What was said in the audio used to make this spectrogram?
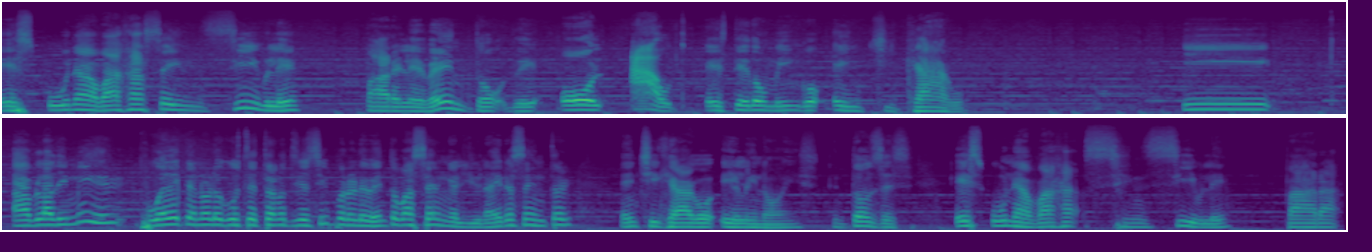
es una baja sensible para el evento de All Out este domingo en Chicago. Y a Vladimir puede que no le guste esta noticia, sí, pero el evento va a ser en el United Center en Chicago, Illinois. Entonces, es una baja sensible para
